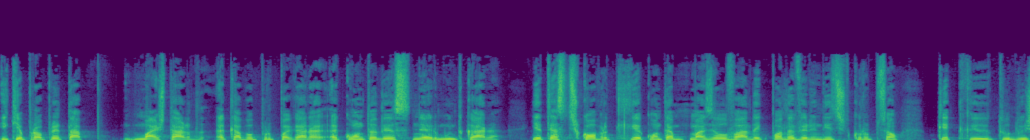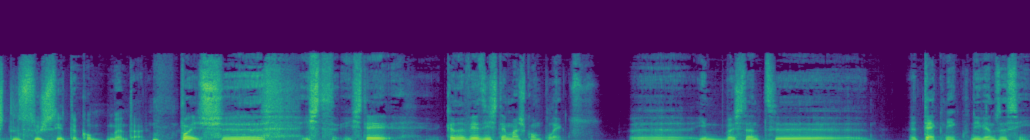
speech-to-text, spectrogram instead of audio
e que a própria TAP, mais tarde, acaba por pagar a, a conta desse dinheiro muito cara e até se descobre que a conta é muito mais elevada e que pode haver indícios de corrupção. O que é que tudo isto lhe suscita como comentário? Pois, uh, isto, isto, é. Cada vez isto é mais complexo e bastante uh, técnico, digamos assim.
